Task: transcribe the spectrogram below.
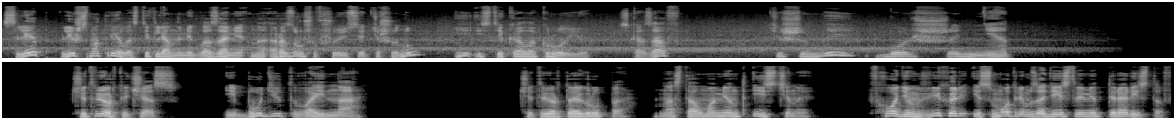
Слеп лишь смотрела стеклянными глазами на разрушившуюся тишину и истекала кровью, сказав «Тишины больше нет». Четвертый час. И будет война. Четвертая группа. Настал момент истины. Входим в вихрь и смотрим за действиями террористов.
